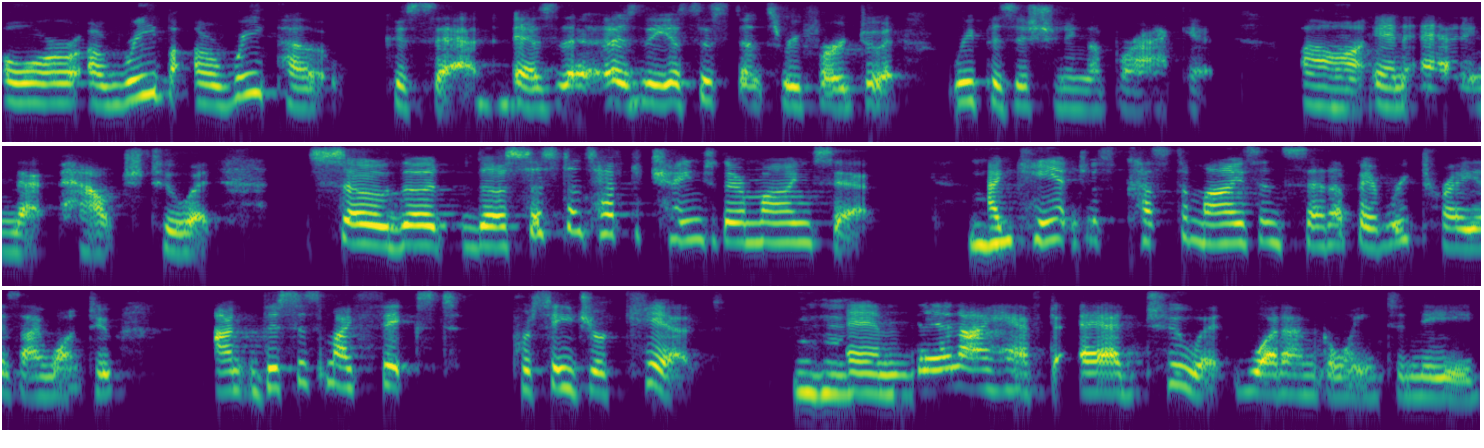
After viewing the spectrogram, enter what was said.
or a, re- a repo cassette, as the, as the assistants referred to it, repositioning a bracket uh, and adding that pouch to it. So the, the assistants have to change their mindset. I Mhm. can't just customize and set up every tray as I want to. I'm, this is my fixed procedure kit. Mhm. And then I have to add to it what I'm going to need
